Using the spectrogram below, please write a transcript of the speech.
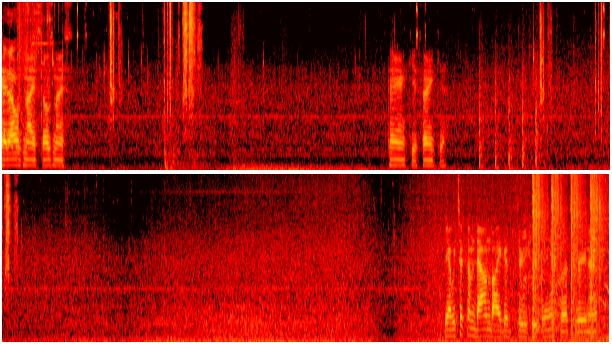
Okay, that was nice. That was nice. Thank you, thank you. Yeah, we took them down by a good three people, so that's very nice.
